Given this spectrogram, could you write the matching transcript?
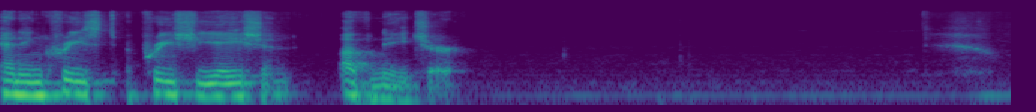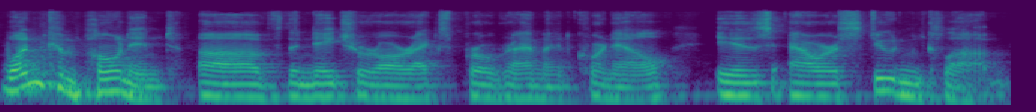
an increased appreciation of nature. One component of the Nature RX program at Cornell is our student club.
